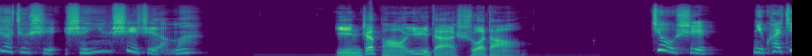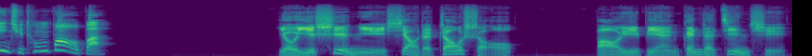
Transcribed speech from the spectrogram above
这就是神瑛侍者吗？”引着宝玉的说道：“就是，你快进去通报吧。”有一侍女笑着招手，宝玉便跟着进去。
